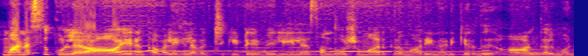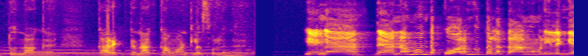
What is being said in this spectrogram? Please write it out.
மனசுக்குள்ள ஆயிரம் கவலைகளை வச்சுக்கிட்டு வெளியில சந்தோஷமா இருக்கிற மாதிரி நடிக்கிறது ஆண்கள் மட்டும்தாங்க. கரெக்டுனா கமெண்ட்ல சொல்லுங்க. ஏங்க தினமும் இந்த குரங்கு தொல்லை தாங்க முடியலைங்க.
